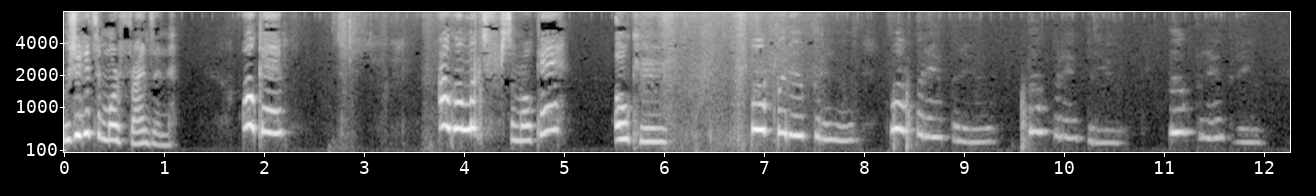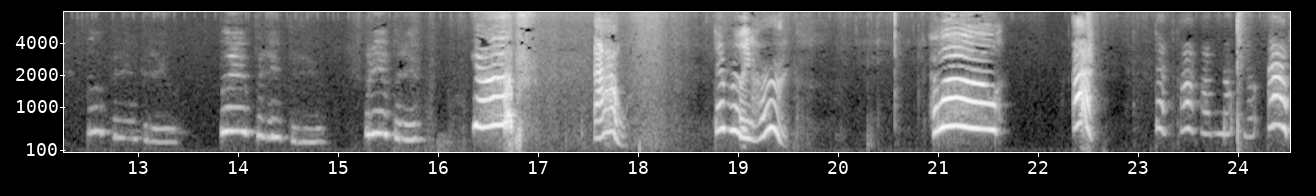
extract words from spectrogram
we should get some more friends in. Okay. I'll go look for some, okay? Okay. Boop-a-doop-a-doo. Boop-a-doop-a-doo. Yup! Ow! That really hurt. Hello? Ah, no, no. Ow!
